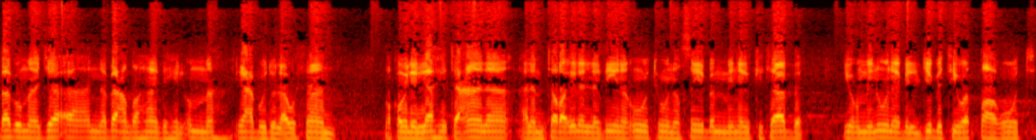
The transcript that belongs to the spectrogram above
باب ما جاء أن بعض هذه الأمة يعبد الأوثان. وقول الله تعالى ألم تر إلى الذين أوتوا نصيبا من الكتاب يؤمنون بالجبت والطاغوت؟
